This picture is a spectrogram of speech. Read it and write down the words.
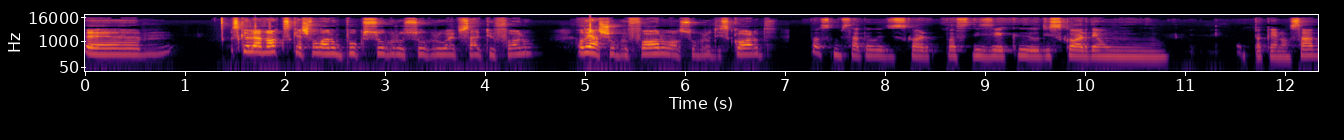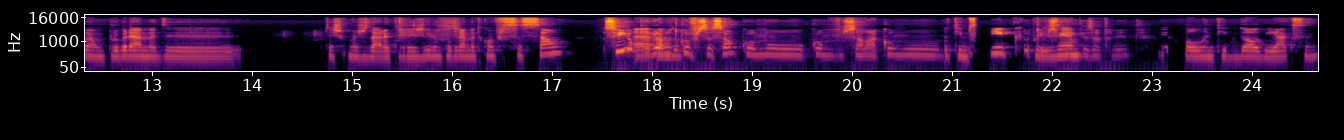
Um, se calhar, Nox, queres falar um pouco sobre, sobre o website e o fórum? Aliás, sobre o fórum ou sobre o Discord? Posso começar pelo Discord. Posso dizer que o Discord é um, para quem não sabe, é um programa de. Tens que me ajudar a corrigir, um programa de conversação. Sim, um ah, programa uh, de conversação como, como, sei lá, como... O TeamSpeak, o por exemplo. exatamente. Ou o antigo Dolby Accent.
